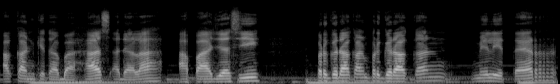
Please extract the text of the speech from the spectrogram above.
akan kita bahas adalah apa aja sih pergerakan-pergerakan militer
